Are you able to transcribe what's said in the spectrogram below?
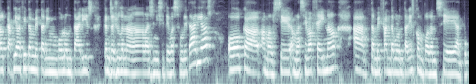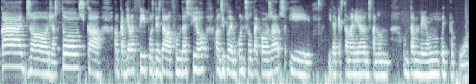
al cap i a la fi també tenim voluntaris que ens ajuden a les iniciatives solidàries o que amb, el seu, amb la seva feina eh, també fan de voluntaris com poden ser advocats o gestors, que al cap i a la fi doncs, des de la Fundació els hi podem consultar coses i, i d'aquesta manera doncs, fan un, un, també un quid pro quo.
